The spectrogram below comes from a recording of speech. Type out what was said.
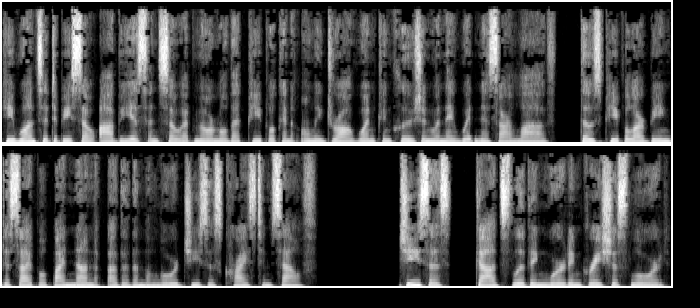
he wants it to be so obvious and so abnormal that people can only draw one conclusion when they witness our love those people are being discipled by none other than the Lord Jesus Christ Himself. Jesus, God's living Word and gracious Lord,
